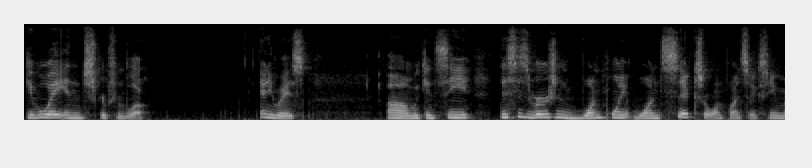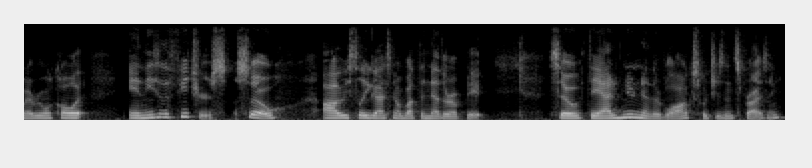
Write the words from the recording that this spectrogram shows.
giveaway in the description below anyways, um, we can see this is version 1.16 or 1.16, whatever you want to call it, and these are the features. So, obviously, you guys know about the Nether update. So, they added new Nether blocks, which isn't surprising.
